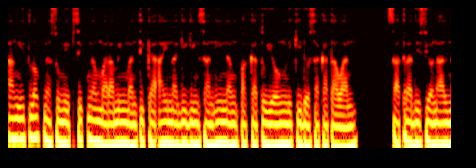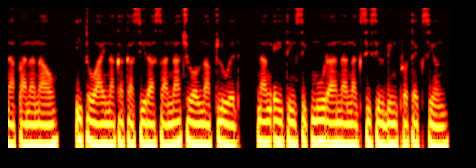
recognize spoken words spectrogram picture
Ang itlog na sumipsip ng maraming mantika ay nagiging sanhi ng pagkatuyong likido sa katawan. Sa tradisyonal na pananaw, ito ay nakakasira sa natural na fluid ng ating sikmura na nagsisilbing proteksyon.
